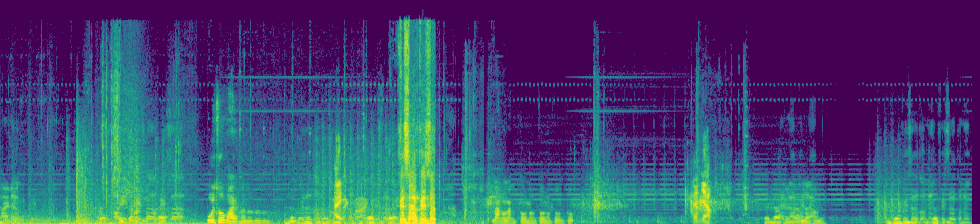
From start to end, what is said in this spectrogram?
ไม้หนึ่งเฮ้ยเฟเซอร์เฟเซอร์อุ้ยโทษไปโทษโทษโทษไอ้เฟเซอร์เฟเซอร์หลังหลังโต๊ะหลังโต๊ะหลังโต๊ะหลังโต๊ะนั่นยังเห็นแล้วเห็นแล้ว เฟเซอร์ตัวหนึ่งเฟเซอร์ตัวหนึ่ง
